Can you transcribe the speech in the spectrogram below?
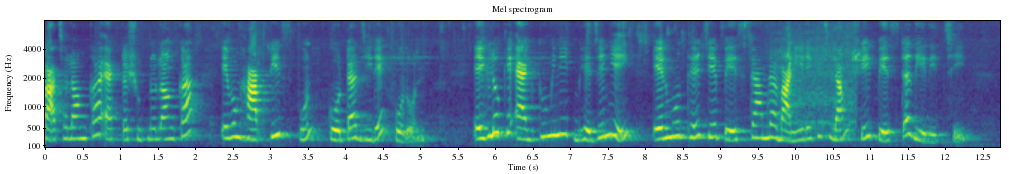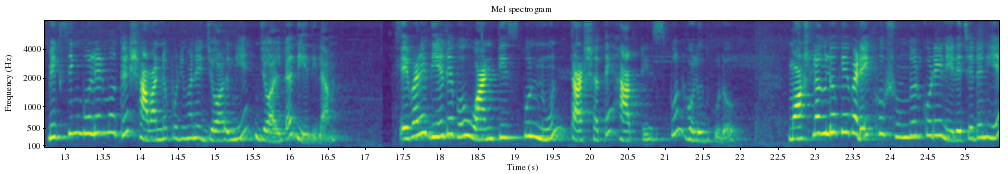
কাঁচা লঙ্কা, একটা শুকনো লঙ্কা এবং হাফ টি স্পুন গোটা জিরে ফোড়ন। এগুলোকে এক দু মিনিট ভেজে নিয়েই এর মধ্যে যে পেস্টটা আমরা বানিয়ে রেখেছিলাম সেই পেস্টটা দিয়ে দিচ্ছি। মিক্সিং বোলের মধ্যে সামান্য পরিমাণে জল নিয়ে জলটা দিয়ে দিলাম। এবারে দিয়ে দেব ওয়ান স্পুন নুন, তার সাথে হাফ স্পুন হলুদ গুঁড়ো। মশলাগুলোকে এবারে খুব সুন্দর করে নেড়ে চেড়ে নিয়ে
